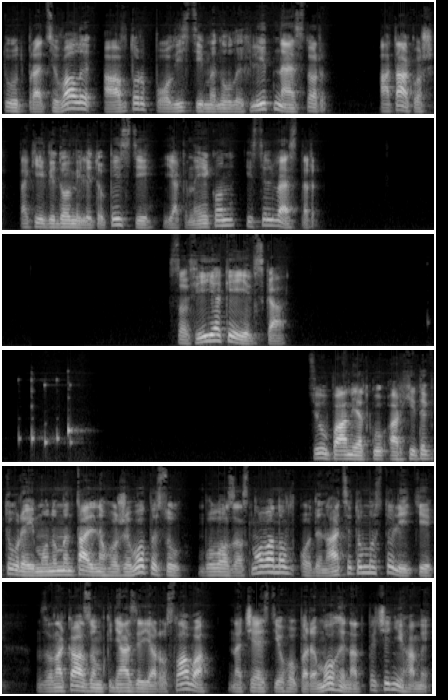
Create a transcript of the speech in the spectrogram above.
Тут працювали автор повісті минулих літ Нестор а також такі відомі літописці, як Никон і Сильвестр. Софія Київська Цю пам'ятку архітектури і монументального живопису було засновано в XI столітті за наказом князя Ярослава на честь його перемоги над печенігами.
